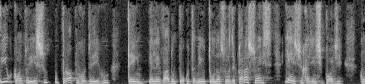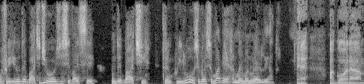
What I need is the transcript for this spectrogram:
E enquanto isso, o próprio Rodrigo tem elevado um pouco também o tom das suas declarações, e é isso que a gente pode conferir no debate de hoje, se vai ser um debate tranquilo ou se vai ser uma guerra, não é, Manuel e Leandro? É, agora,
